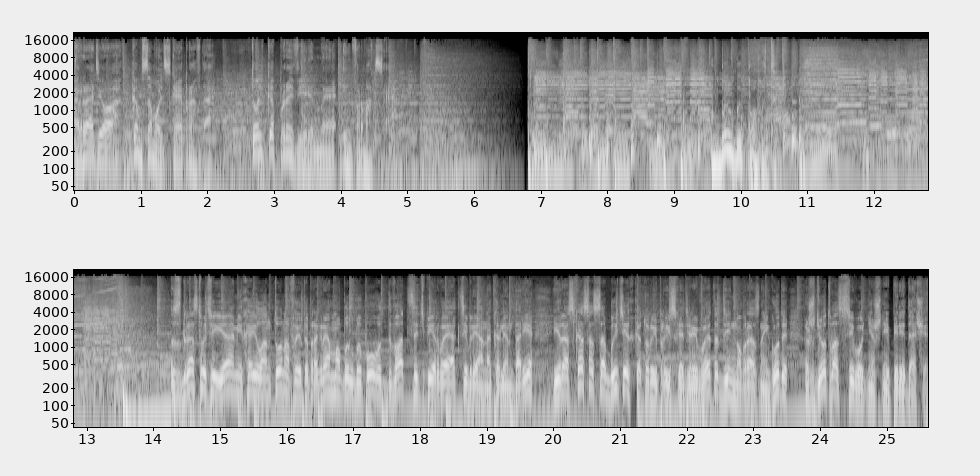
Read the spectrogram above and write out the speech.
Радио «Комсомольская правда». Только проверенная информация. Был бы повод. Здравствуйте, я Михаил Антонов, и эта программа «Был бы повод» 21 октября на календаре. И рассказ о событиях, которые происходили в этот день, но в разные годы, ждет вас в сегодняшней передаче.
